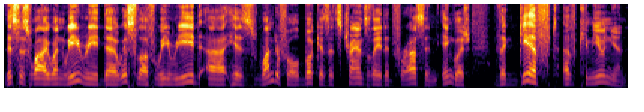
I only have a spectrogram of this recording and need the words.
This is why when we read uh, Wisløff, we read uh, his wonderful book as it's translated for us in English, The Gift of Communion.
